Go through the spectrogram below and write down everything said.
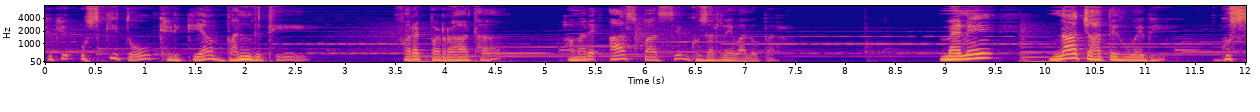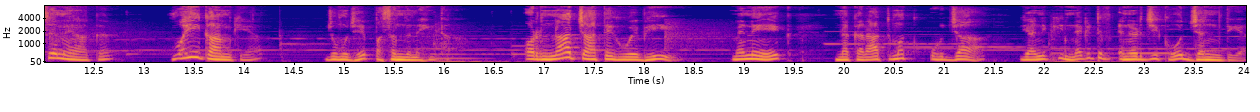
क्योंकि उसकी तो खिड़कियाँ बंद थी। फ़र्क पड़ रहा था हमारे आसपास से गुजरने वालों पर। मैंने ना चाहते हुए भी गुस्से में आकर वही काम किया जो मुझे पसंद नहीं था। और ना चाहते हुए भी मैंने एक नकारात्मक ऊर्जा यानी कि नेगेटिव एनर्जी को जन्म दिया,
